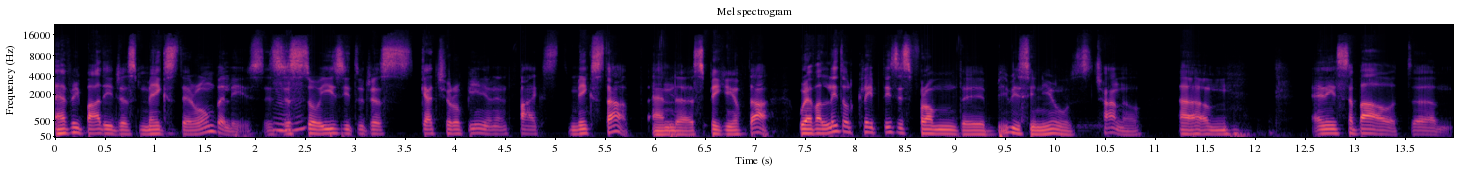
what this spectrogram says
everybody just makes their own beliefs. It's Mm-hmm. just so easy to just get your opinion and facts mixed up. And uh, speaking of that, we have a little clip. This is from the BBC News channel, um, and it's about. Um,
